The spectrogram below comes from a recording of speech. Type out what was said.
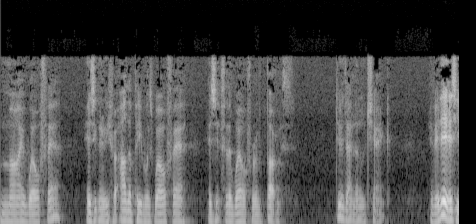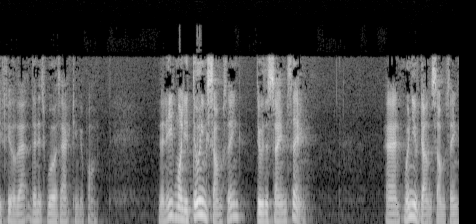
my welfare? Is it going to be for other people's welfare? Is it for the welfare of both? Do that little check. If it is, you feel that, then it's worth acting upon. Then even while you're doing something, do the same thing. And when you've done something,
